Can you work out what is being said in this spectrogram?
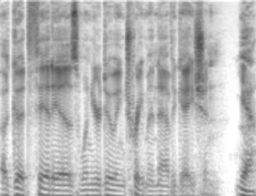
a good fit is when you're doing treatment navigation? Yeah.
